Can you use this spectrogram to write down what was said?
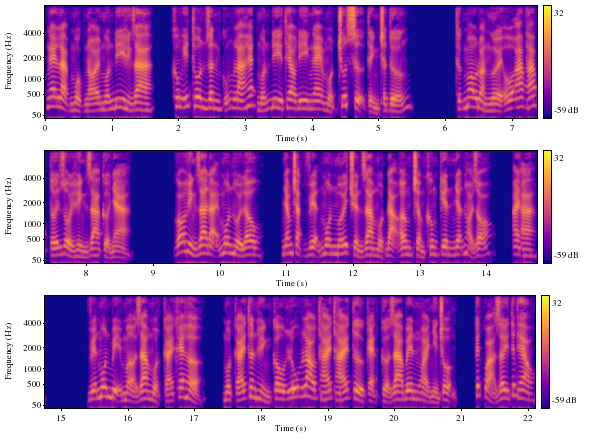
Nghe Lạp Mục nói muốn đi hình ra, không ít thôn dân cũng la hét muốn đi theo đi nghe một chút sự tình chân tướng. Thực mau đoàn người ô áp áp tới rồi hình ra cửa nhà. Gõ hình ra đại môn hồi lâu, nhắm chặt viện môn mới truyền ra một đạo âm trầm không kiên nhẫn hỏi rõ, ai à. Viện môn bị mở ra một cái khe hở, một cái thân hình câu lũ lao thái thái từ kẹt cửa ra bên ngoài nhìn trộm, kết quả dây tiếp theo,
